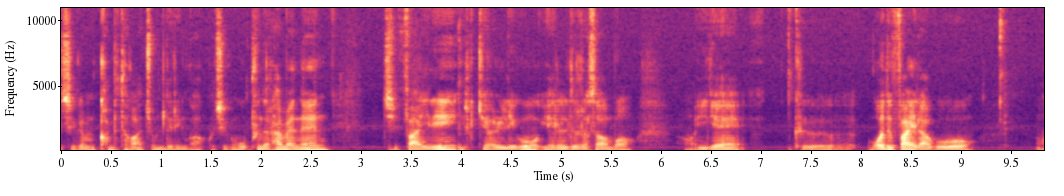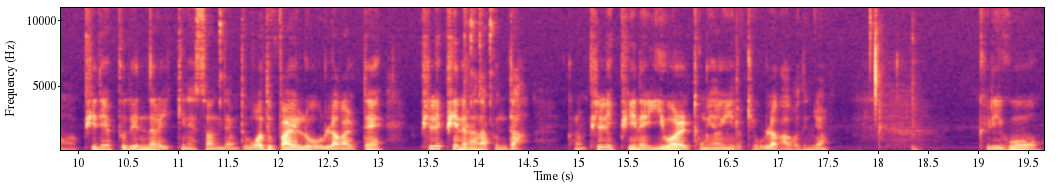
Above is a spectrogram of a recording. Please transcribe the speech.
지금 컴퓨터가 좀 느린 것 같고 지금 오픈을 하면은 G 파일이 이렇게 열리고 예를 들어서 뭐 어, 이게 그 워드 파일하고 어, PDF도 옛날에 있긴 했었는데 아무튼 워드 파일로 올라갈 때 필리핀을 하나 본다. 그럼 필리핀의 2월 동향이 이렇게 올라가거든요. 그리고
